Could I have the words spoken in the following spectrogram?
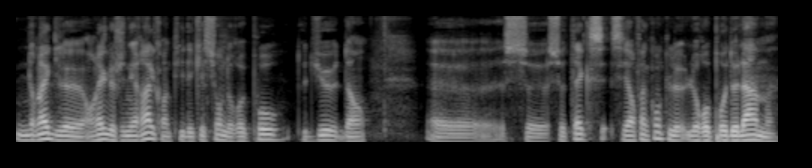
une règle, en règle générale, quand il est question de repos de Dieu dans ce, texte, c'est en fin de compte le, repos de l'âme.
